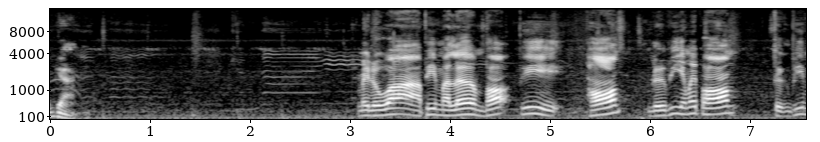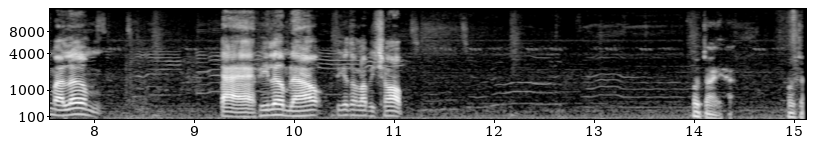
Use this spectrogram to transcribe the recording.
ทุกอย่าง ไม่รู้ว่าพี่มาเริ่ม เพราะพี่พร้อม หรือพี่ยังไม่พร้อม ถึงพี่มาเริ่ม แต่พี่เริ่มแล้ว พี่ก็ต้องรับผิดชอบ เข้าใจครับเข้าใจ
